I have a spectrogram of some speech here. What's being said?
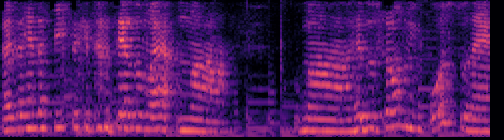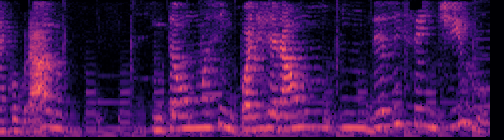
Mas a renda fixa que está tendo uma, uma, uma redução no imposto, né? Cobrado. Então, assim, pode gerar um, um desincentivo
